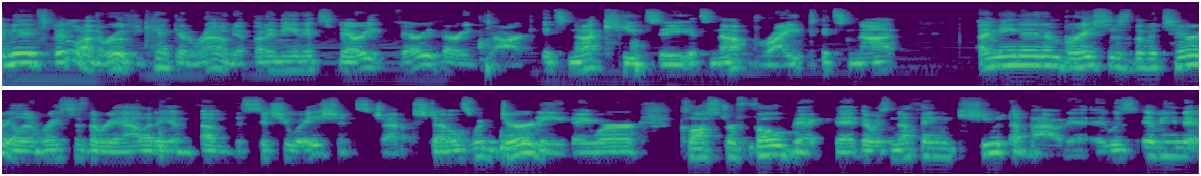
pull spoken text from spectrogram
I mean, it's Fiddler on the Roof. You can't get around it. But I mean, it's very, very, very dark. It's not cutesy. It's not bright. It's not. I mean, it embraces the material. It embraces the reality of, of the situations. Shtetls were dirty. They were claustrophobic. They, there was nothing cute about it. It was. I mean, it,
